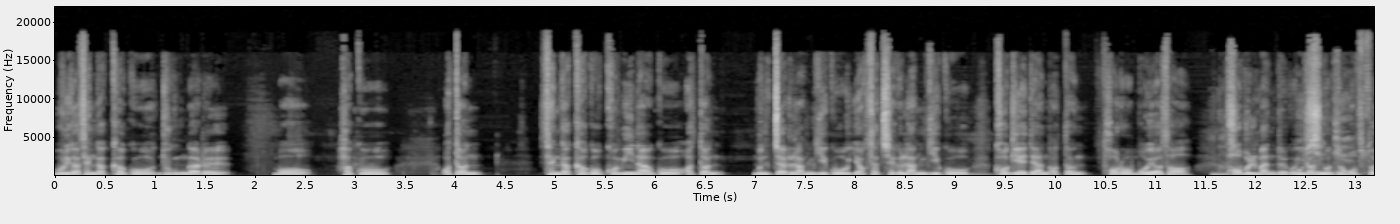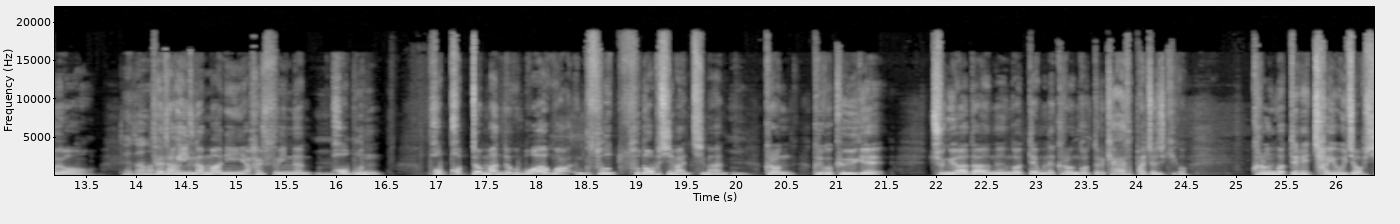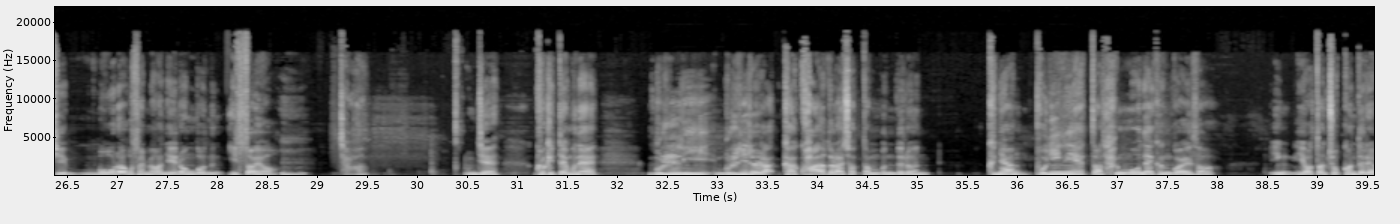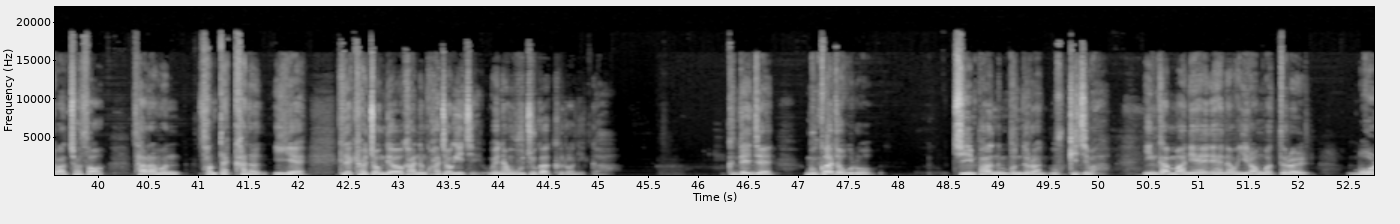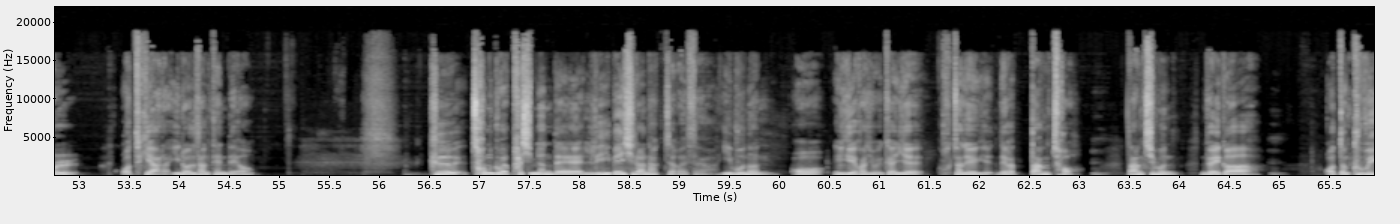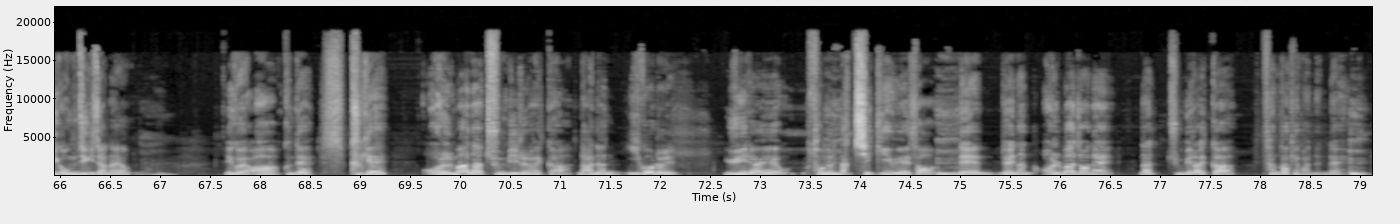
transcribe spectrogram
우리가 생각하고 누군가를 뭐 하고 어떤 생각하고 고민하고 어떤 문자를 남기고 역사책을 남기고 거기에 대한 어떤 서로 모여서 음. 맞아. 법을 만들고 오, 이런 신기해. 것도 없어요. 대단한 세상. 인간만이 할 수 있는 음. 법은 법 법전 만들고 뭐하고 수, 수도 없이 많지만 음. 그런 그리고 교육에 중요하다는 것 때문에 그런 것들을 계속 발전시키고 그런 것들이 자유의지 없이 뭐라고 설명하냐 이런 거는 있어요. 음. 자 이제 그렇기 때문에 물리 물리를 그러니까 과학을 하셨던 분들은 그냥 본인이 했던 학문에 근거해서 이, 이 어떤 조건들에 맞춰서 사람은 선택하는 이게 그냥 결정되어 가는 과정이지. 왜냐면 우주가 그러니까. 근데 이제 문과적으로 진입하는 분들은 웃기지 마. 인간만이 해- 해놓은 이런 것들을 뭘 어떻게 알아? 이런 상태인데요. 그 1980년대에 리벳이라는 학자가 있어요. 이분은 어 이게 가지고 그러니까 이게 확전에 이게 내가 땅 쳐. 음. 땅 치면 뇌가 음. 어떤 그 부위가 움직이잖아요. 네. 이거야. 아, 근데 그게 얼마나 준비를 할까? 나는 이거를 유일하게 손을 음. 딱 치기 위해서 음. 내 뇌는 얼마 전에 나 준비를 할까? 생각해 봤는데 음.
